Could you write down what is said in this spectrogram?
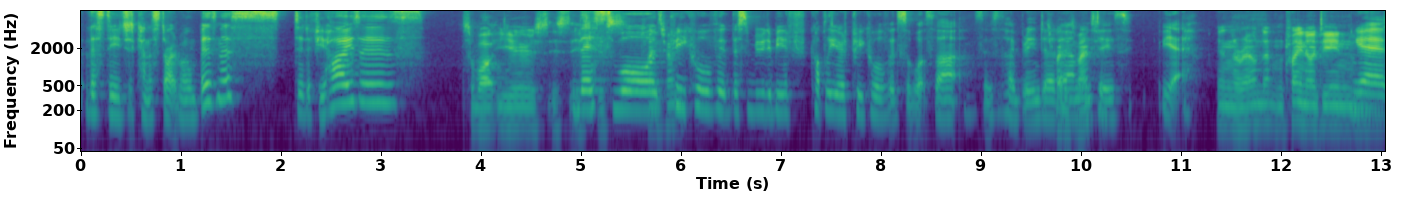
At this stage, just kind of started my own business, did a few houses. So what years is, is this was pre-COVID. This would have been a couple of years pre-COVID. So what's that? So this is how brain dead I am these days. Yeah. in and around then in 2019. Yeah,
